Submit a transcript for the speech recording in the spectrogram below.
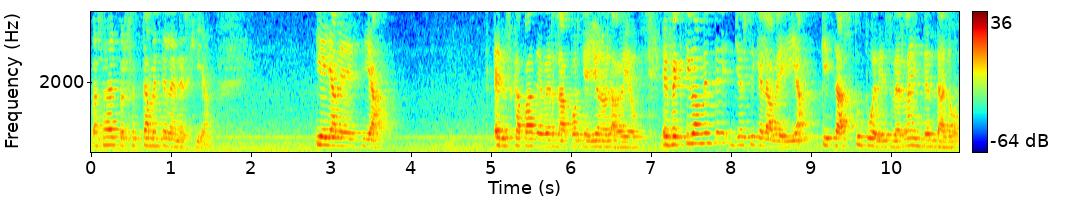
Vas a ver perfectamente la energía. Y ella me decía, eres capaz de verla porque yo no la veo. Efectivamente, yo sí que la veía. Quizás tú puedes verla, inténtalo.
